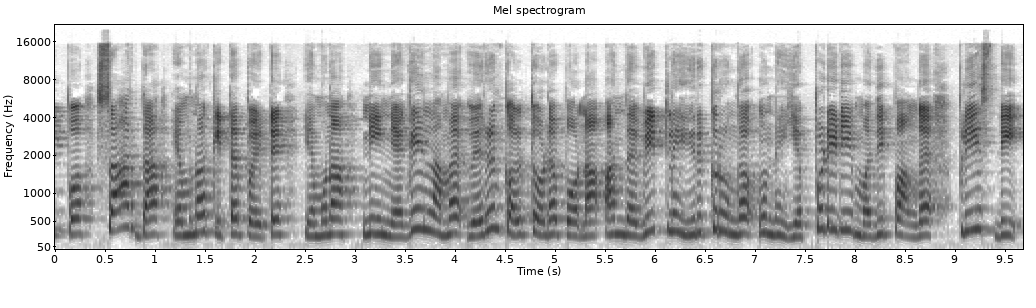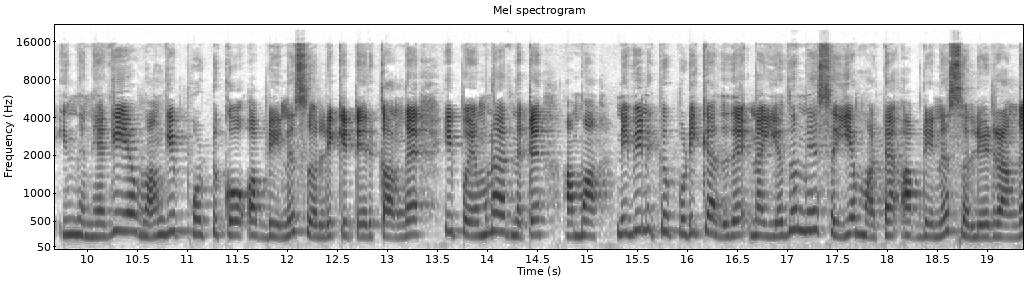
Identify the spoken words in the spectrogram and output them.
இப்போ சாரதா யமுனா கிட்ட போயிட்டு யமுனா நீ நகை இல்லாமல் வெறும் கழுத்தோட போனால் அந்த வீட்டில் இருக்கிறவங்க உன்னை எப்படிடி மதிப்பாங்க? ப்ளீஸ் டி இந்த நகையை வாங்கி போட்டுக்கோ அப்படின்னு சொல்லிக்கிட்டு இருக்காங்க. இப்போ யமுனா இருந்துட்டு அம்மா நிவினுக்கு பிடிக்காததை நான் எதுவுமே செய்ய மாட்டேன் அப்படின்னு சொல்லிடுறாங்க.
